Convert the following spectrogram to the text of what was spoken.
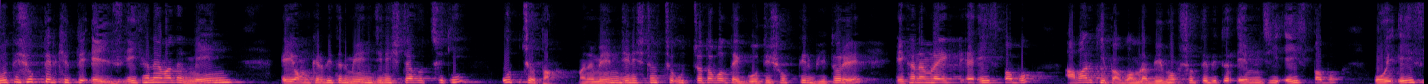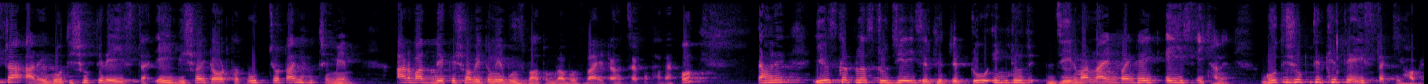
গতিশক্তির ক্ষেত্রে এইচ এইখানে আমাদের মেইন এই অঙ্কের ভিতরে মেইন জিনিসটা হচ্ছে কি? উচ্চতা। মানে মেইন জিনিসটা হচ্ছে উচ্চতা বলতে গতিশক্তির ভিতরে এখানে আমরা একটি এইচ পাবো। আবার কি পাবো? আমরা বিভব শক্তির ভিতর এম জি এইচ পাবো। ওই এইচটা আর এই গতিশক্তির এইচটা, এই বিষয়টা অর্থাৎ উচ্চটাই হচ্ছে মেন আর বাদ দিয়ে সবই তুমি বুঝবা, তোমরা বুঝবা, এটা হচ্ছে কথা, দেখো। তাহলে U square plus two G H এর ক্ষেত্রে টু ইন্টু জির মান নাইন পয়েন্ট এইট এইচ এইখানে। গতিশক্তির ক্ষেত্রে এইচটা কি হবে?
